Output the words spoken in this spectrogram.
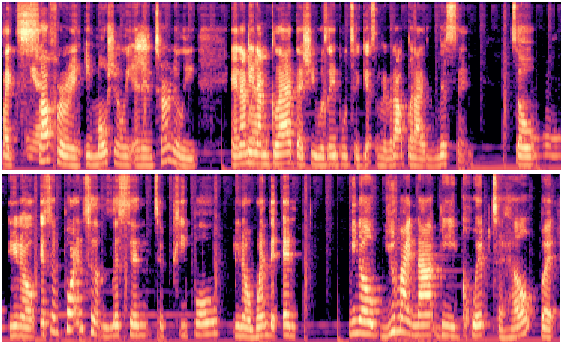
like yeah. suffering emotionally and internally and i mean i'm glad that she was able to get some of it out but i listen so mm-hmm. you know it's important to listen to people you know when the and you know you might not be equipped to help but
